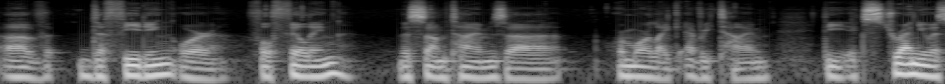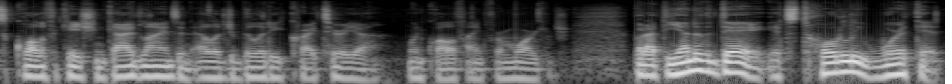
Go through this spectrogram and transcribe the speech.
of defeating or fulfilling the sometimes, uh, or more like every time, the extraneous qualification guidelines and eligibility criteria when qualifying for a mortgage. But at the end of the day, it's totally worth it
